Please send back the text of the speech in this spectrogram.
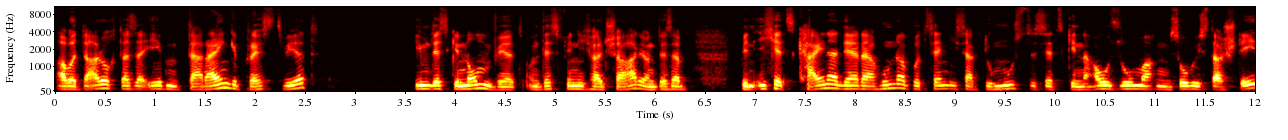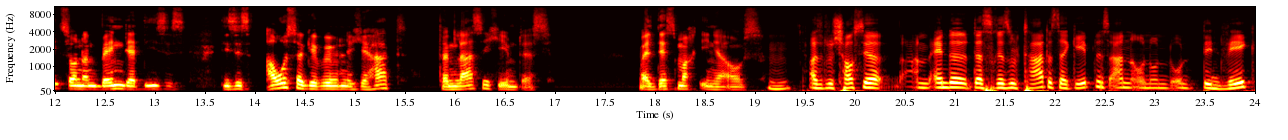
aber dadurch, dass er eben da reingepresst wird, ihm das genommen wird. Und das finde ich halt schade. Und deshalb bin ich jetzt keiner, der da hundertprozentig sagt, du musst es jetzt genau so machen, so wie es da steht, sondern wenn der dieses, dieses Außergewöhnliche hat, dann lasse ich ihm das. Weil das macht ihn ja aus. Mhm. Also du schaust dir am Ende das Resultat, das Ergebnis an und, und, und den Weg,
